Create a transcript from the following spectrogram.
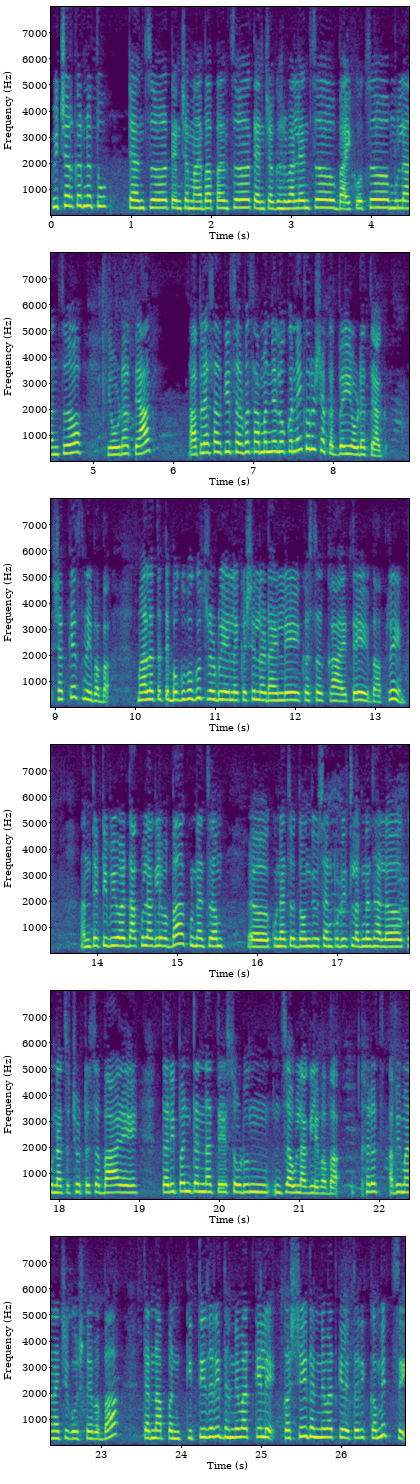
विचार कर ना तू. त्यांचं त्यांच्या मायबापांचं त्यांच्या घरवाल्यांचं बायकोचं मुलांचं एवढा त्याग? आपल्यासारखे सर्वसामान्य लोक नाही करू शकत बाई एवढा त्याग. शक्यच नाही बाबा. मला तर ते बघू बघूच रडू यायले कसे लढायले कसं काय ते बापरे. आणि ते टी व्हीवर दाखवू लागले बाबा कुणाचं कुणाचं दोन दिवसांपूर्वीच लग्न झालं कुणाचं छोटंसं बाळ आहे तरी पण त्यांना ते सोडून जाऊ लागले बाबा. खरंच अभिमानाची गोष्ट आहे बाबा. त्यांना आपण किती जरी धन्यवाद केले कसेही धन्यवाद केले तरी कमीच आहे.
